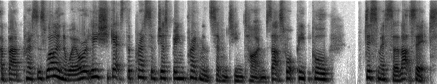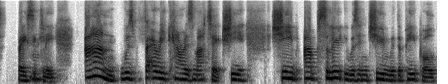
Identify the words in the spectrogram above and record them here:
a bad press as well, in a way, or at least she gets the press of just being pregnant 17 times. That's what people dismiss her. That's it, basically. Mm. Anne was very charismatic. She she absolutely was in tune with the people,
